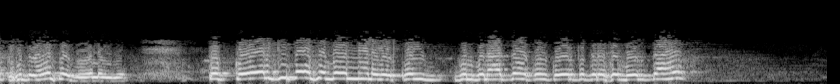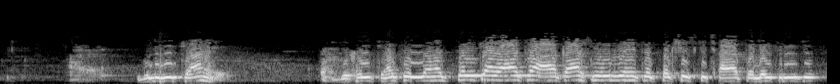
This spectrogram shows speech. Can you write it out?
अपने से बोलेंगे। तो कोर की तरह से बोलने लगे। कोई गुनगुनाता है, कोई कोर की तरह से बोलता है। बोले, ये क्या है? देखो क्या चल रहा है? चल क्या रहा था? आकाश में उड़ रहे थे, पक्षी की छाया पड़ रही थी। नीचे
